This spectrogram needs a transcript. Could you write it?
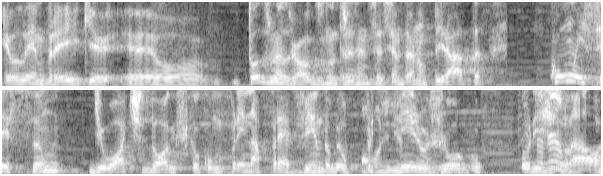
Eu lembrei que eu, todos os meus jogos no 360 eram pirata, com exceção de Watch Dogs que eu comprei na pré-venda, o meu Olha primeiro só. jogo original.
